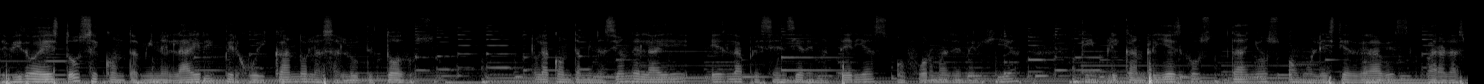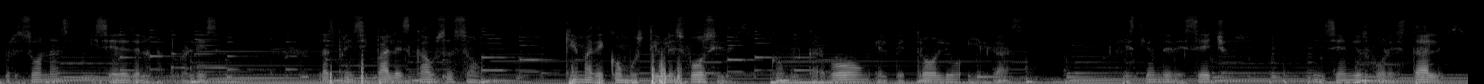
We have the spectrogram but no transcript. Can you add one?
Debido a esto se contamina el aire perjudicando la salud de todos. La contaminación del aire es la presencia de materias o formas de energía que implican riesgos, daños o molestias graves para las personas y seres de la naturaleza. Las principales causas son quema de combustibles fósiles como el carbón, el petróleo y el gas, gestión de desechos, incendios forestales.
